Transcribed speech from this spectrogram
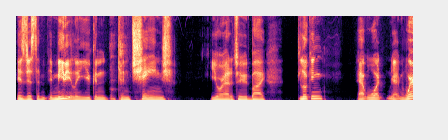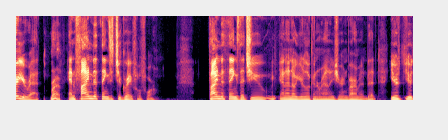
Is just immediately you can can change your attitude by looking at what at where you're at Right. and find the things that you're grateful for. Find the things that you and I know you're looking around as your environment, but you're you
